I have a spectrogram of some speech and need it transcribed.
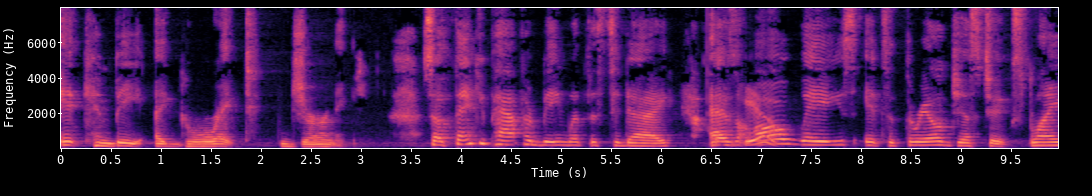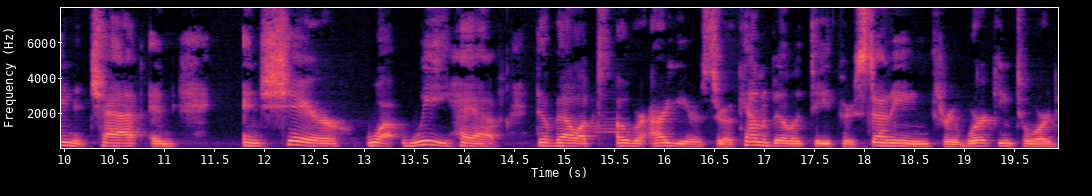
it can be a great journey. So thank you, Pat, for being with us today. As always, it's a thrill just to explain and chat and and share what we have developed over our years through accountability, through studying, through working toward,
